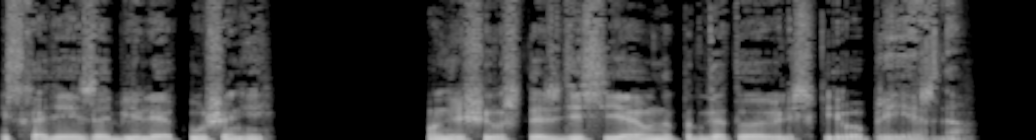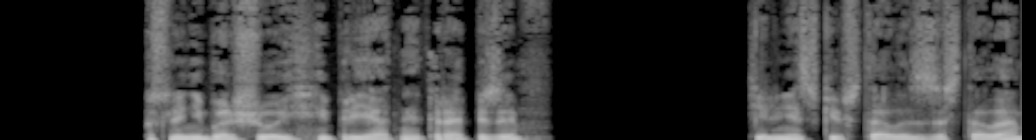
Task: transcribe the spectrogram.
Исходя из обилия кушаний, он решил, что здесь явно подготовились к его приезду. После небольшой и приятной трапезы Тельнецкий встал из-за стола,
